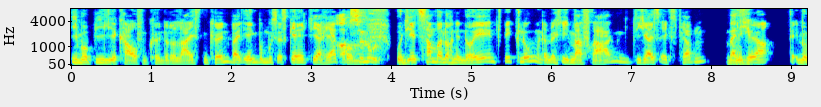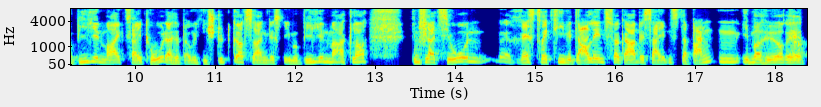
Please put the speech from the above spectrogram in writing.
Immobilie kaufen können oder leisten können, weil irgendwo muss das Geld ja herkommen. Absolut. Und jetzt haben wir noch eine neue Entwicklung und da möchte ich mal fragen, dich als Experten, weil ich höre, der Immobilienmarkt sei tot. Also bei uns in Stuttgart sagen das die Immobilienmakler. Inflation, restriktive Darlehensvergabe seitens der Banken, immer höhere ja.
